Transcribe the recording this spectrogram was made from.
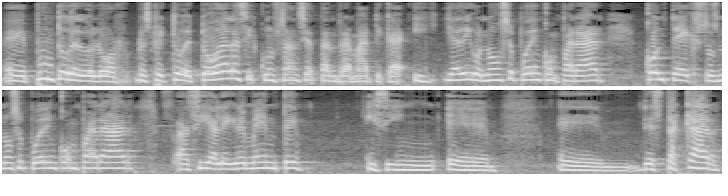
eh, punto de dolor respecto de toda la circunstancia tan dramática. Y ya digo, no se pueden comparar contextos, no se pueden comparar así alegremente y sin... Eh, eh, destacar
